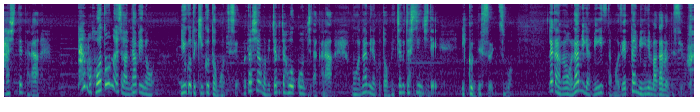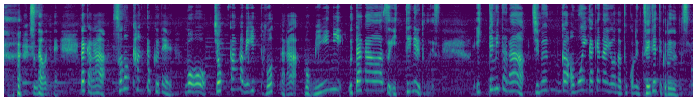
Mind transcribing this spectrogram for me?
走ってたら多分ほとんどの人がナビの言うこと聞くと思うんですよ。私はもうめちゃくちゃ方向音痴だから、もうナミのことをめちゃくちゃ信じていくんです、いつも。だからもうナミが右って言ったらもう絶対右に曲がるんですよ。素直にね。だからその感覚でもう直感が右と思ったらもう右に疑わず行ってみるってことです。行ってみたら自分が思いがけないようなところに連れてってくれるんですよ。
